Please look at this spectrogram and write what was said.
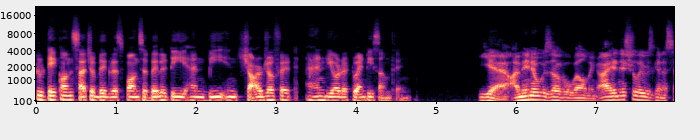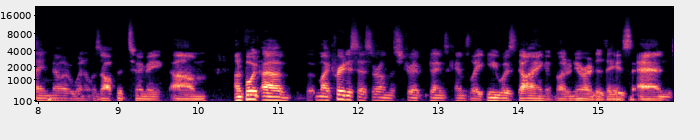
to take on such a big responsibility and be in charge of it and you're a 20 something yeah i mean it was overwhelming. I initially was going to say no when it was offered to me. Um unfortunately uh, my predecessor on the strip james kemsley he was dying of motor neuron disease and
